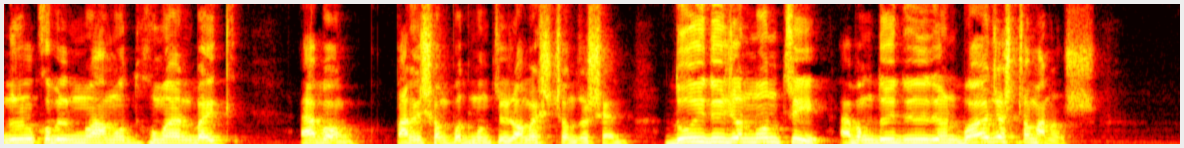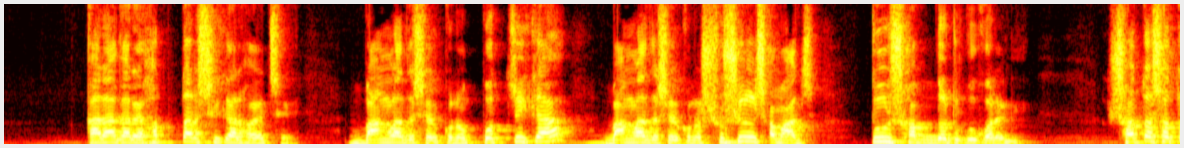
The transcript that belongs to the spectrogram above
নুরুল কবির মাহমুদ হুমায়ুন বাইক এবং পানি সম্পদ মন্ত্রী রমেশ চন্দ্র সেন, দুই দুইজন মন্ত্রী এবং দুই দুইজন বয়োজ্যেষ্ঠ মানুষ কারাগারে হত্যার শিকার হয়েছে। বাংলাদেশের কোনো পত্রিকা, বাংলাদেশের কোনো সুশীল সমাজ টু শব্দটুকু করেনি। শত শত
